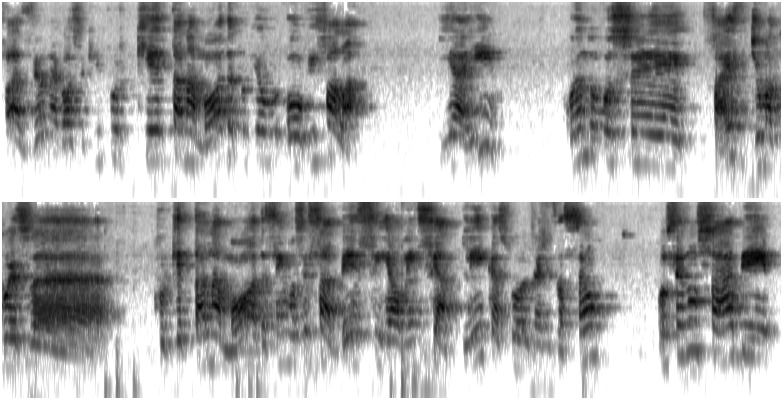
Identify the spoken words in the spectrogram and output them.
fazer o negócio aqui porque está na moda, porque eu ouvi falar. E aí, quando você faz de uma coisa porque está na moda, sem você saber se realmente se aplica à sua organização, você não sabe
